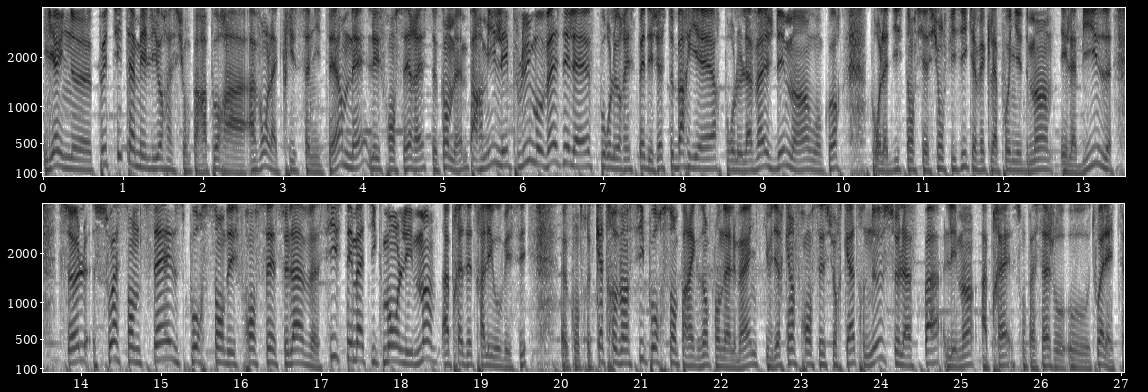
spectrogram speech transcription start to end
Il y a une petite amélioration par rapport à avant la crise sanitaire, mais les Français restent quand même parmi les plus mauvais élèves pour le respect des gestes barrières, pour le lavage des mains ou encore pour la distanciation physique avec la poignée de main et la bise. Seuls 76% des Français se lavent systématiquement les mains après être allés au WC, euh, contre 86% par exemple en Allemagne, ce qui veut dire qu'un Français sur ne se lave pas les mains après son passage aux, toilettes.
